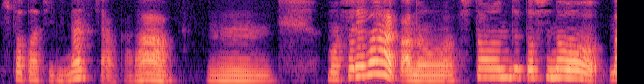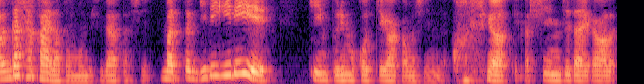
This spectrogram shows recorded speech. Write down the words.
人たちになっちゃうから、うん。もうそれは、あの、ストーンズとスノーマンが栄だと思うんですよね、私。またギリギリ、キンプリもこっち側かもしれない。こっち側っていうか新時代側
